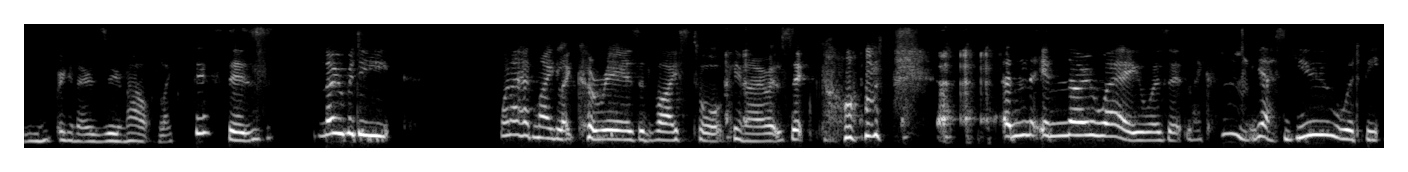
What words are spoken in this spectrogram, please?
you know zoom out like this is nobody. When i had my like careers advice talk you know at sixth form and in no way was it like hmm, yes you would be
